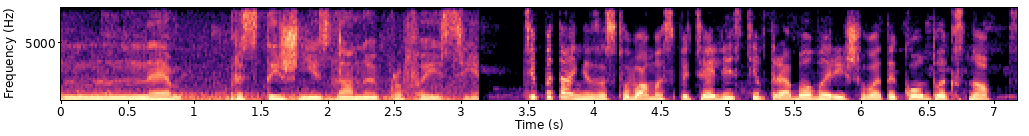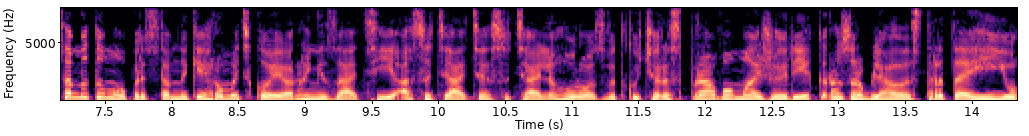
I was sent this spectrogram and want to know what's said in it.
м, непрестижність даної професії. Ці питання, за словами спеціалістів, треба вирішувати комплексно. Саме тому представники громадської організації Асоціація соціального розвитку через право майже рік розробляли стратегію,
